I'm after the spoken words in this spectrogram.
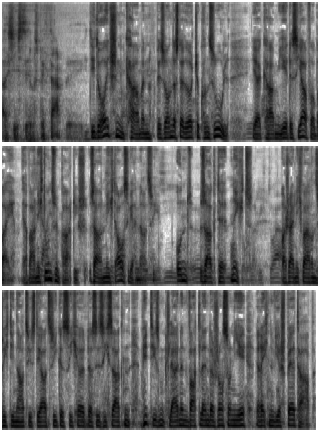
assister au spectacle. Die Deutschen kamen, besonders der deutsche Konsul. Er kam jedes Jahr vorbei. Er war nicht unsympathisch, sah nicht aus wie ein Nazi und sagte nichts. Wahrscheinlich waren sich die Nazis derart siegessicher, dass sie sich sagten, mit diesem kleinen Wattländer Chansonnier rechnen wir später ab.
